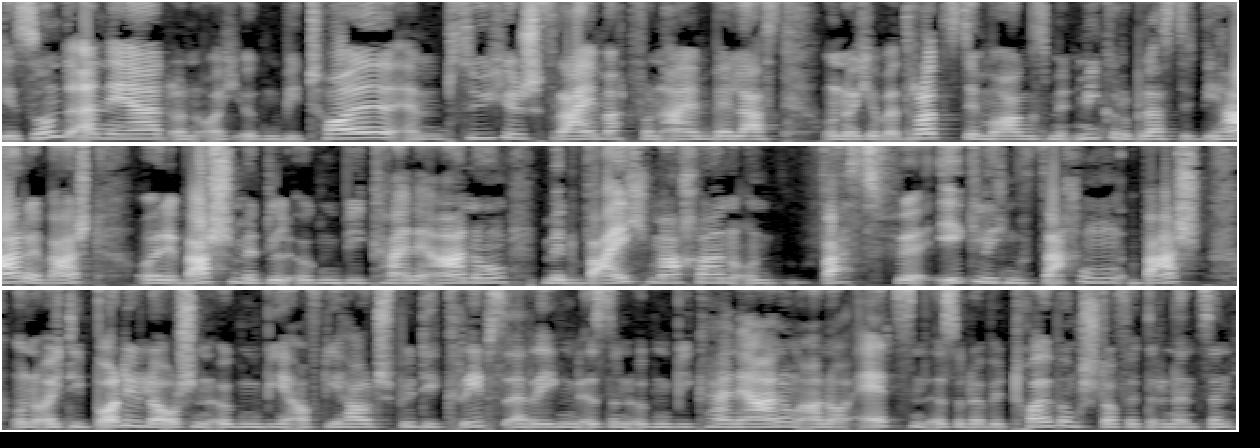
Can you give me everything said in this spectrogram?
gesund ernährt und euch irgendwie toll ähm, psychisch frei macht von allem Belast und euch aber trotzdem morgens mit Mikroplastik die Haare wascht, eure Waschmittel irgendwie, keine Ahnung, mit Weichmachern und was für ekligen Sachen wascht und euch die Bodylotion irgendwie auf die Haut spürt, die krebserregend ist und irgendwie, keine Ahnung, auch noch ätzend ist oder Betäubungsstoffe drinnen sind,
